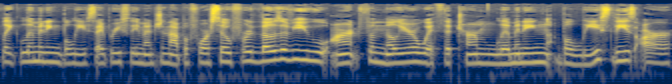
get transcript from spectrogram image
like limiting beliefs i briefly mentioned that before. So for those of you who aren't familiar with the term limiting beliefs these are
